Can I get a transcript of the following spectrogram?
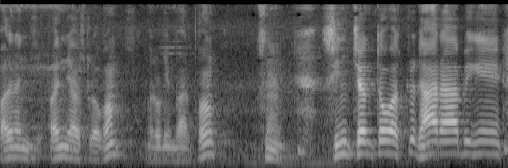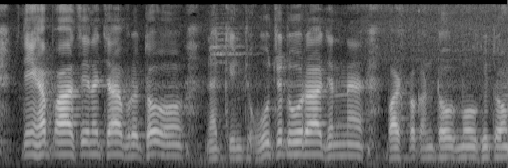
பதினஞ்சு பதினஞ்சாவது ஸ்லோகம் மறுபடியும் பார்ப்போம் सिञ्चन्तो वस्तुधाराभिः स्नेहपासेन च वृतो न किञ्च ऊचतो राजन्न बाष्पकण्ठो मोहितो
